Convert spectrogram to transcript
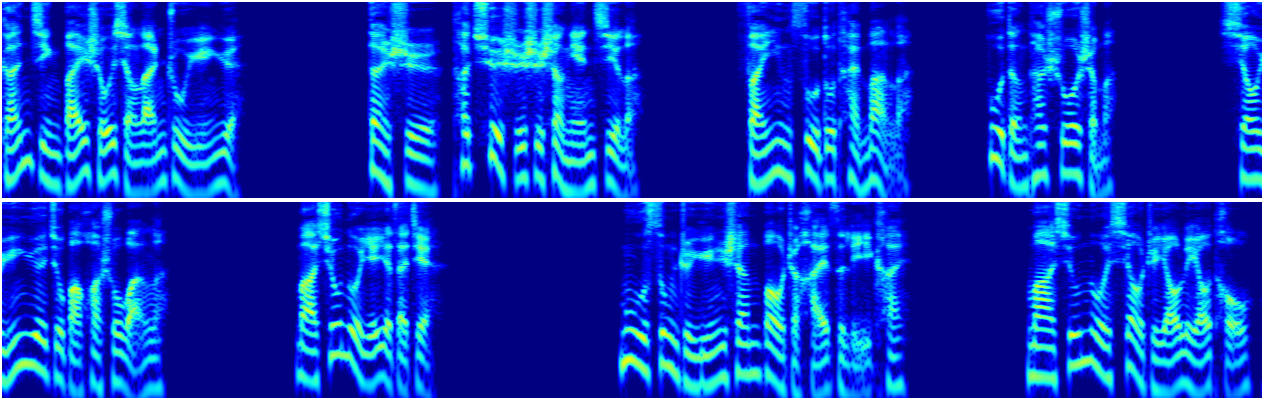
赶紧摆手想拦住云月，但是他确实是上年纪了，反应速度太慢了，不等他说什么。小云月就把话说完了。马修诺爷爷再见。目送着云山抱着孩子离开，马修诺笑着摇了摇头。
